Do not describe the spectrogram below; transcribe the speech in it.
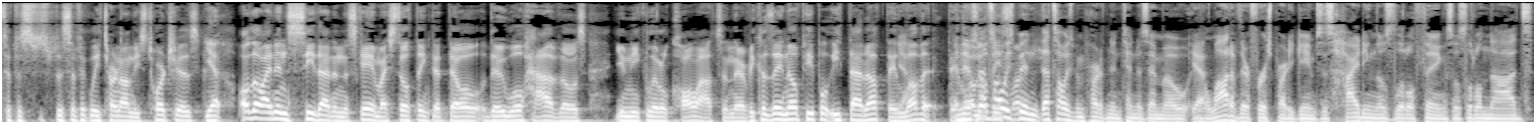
to p- specifically turn on these torches. Yep. Although I didn't see that in this game, I still think that they'll they will have those unique little call outs in there because they know people eat that up. They love it. They And there's love that's it always much. been that's always been part of Nintendo's mo Yeah. in a lot of their first party games is hiding those little things, those little nods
